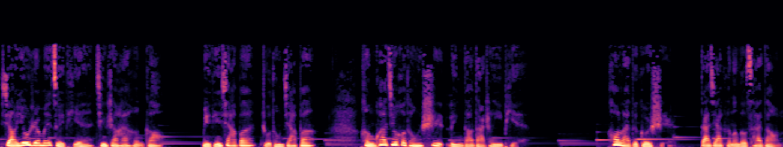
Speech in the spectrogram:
小优人美嘴甜，情商还很高，每天下班主动加班，很快就和同事、领导打成一片。后来的故事，大家可能都猜到了。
